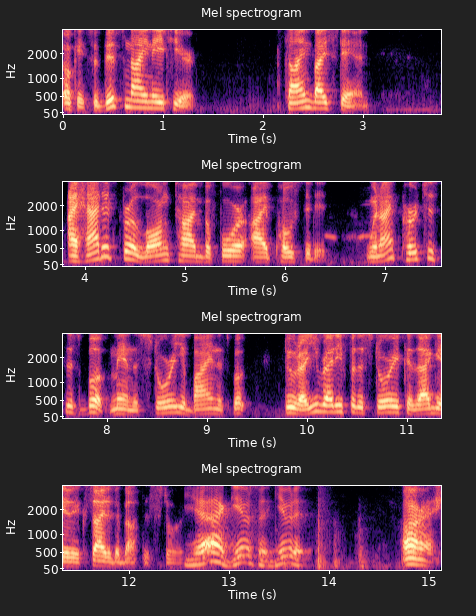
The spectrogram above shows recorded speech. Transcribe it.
Okay, so this nine eight here, signed by Stan. I had it for a long time before I posted it. When I purchased this book, man, the story of buying this book, dude, are you ready for the story? Because I get excited about this story. Yeah, give us it. Give it. it. All right.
